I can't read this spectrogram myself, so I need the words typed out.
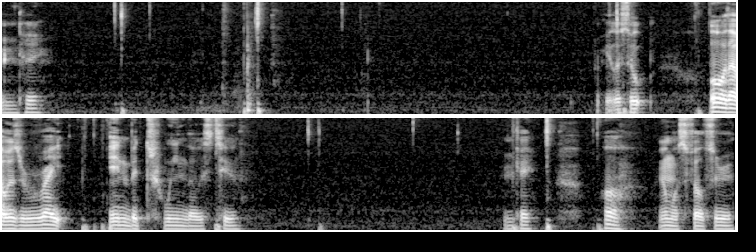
Okay. Okay, let's hope. Oh, that was right in between those two. Okay. Oh, I almost fell through.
